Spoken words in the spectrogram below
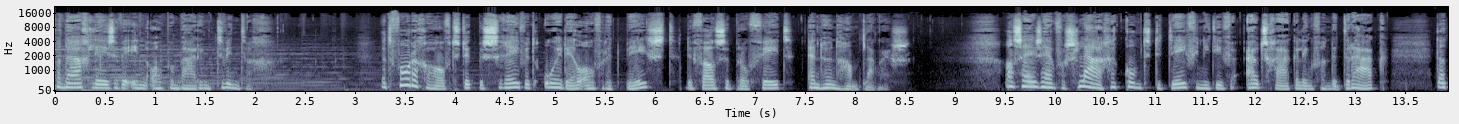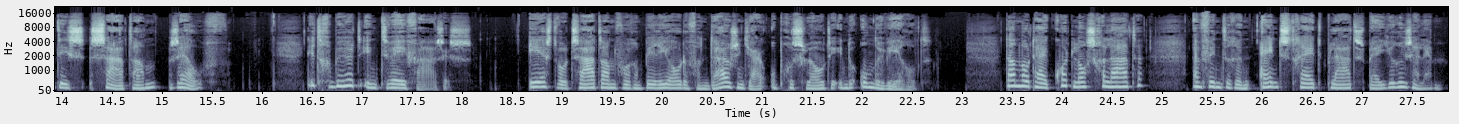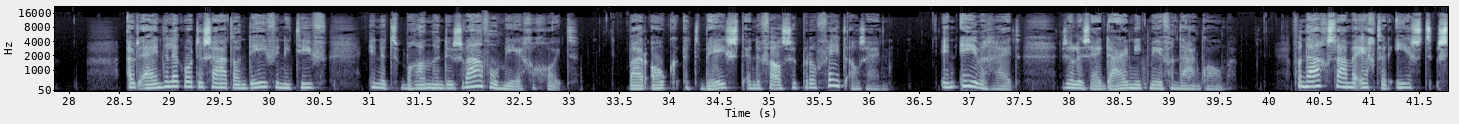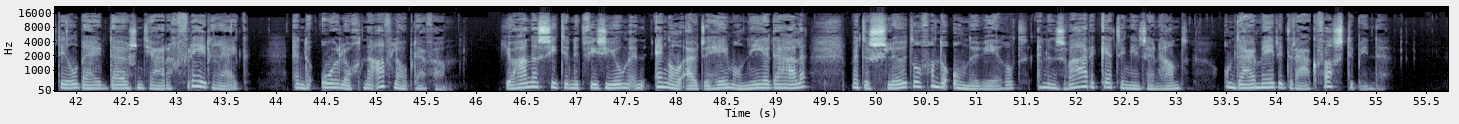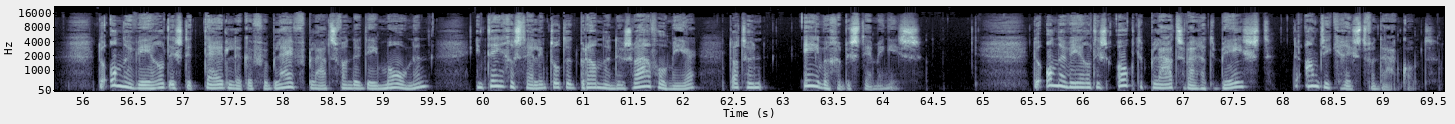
Vandaag lezen we in Openbaring 20. Het vorige hoofdstuk beschreef het oordeel over het beest, de valse profeet en hun handlangers. Als zij zijn verslagen, komt de definitieve uitschakeling van de draak, dat is Satan zelf. Dit gebeurt in twee fases. Eerst wordt Satan voor een periode van duizend jaar opgesloten in de onderwereld. Dan wordt hij kort losgelaten en vindt er een eindstrijd plaats bij Jeruzalem. Uiteindelijk wordt de Satan definitief in het brandende zwavelmeer gegooid, waar ook het beest en de valse profeet al zijn. In eeuwigheid zullen zij daar niet meer vandaan komen. Vandaag staan we echter eerst stil bij het duizendjarig vrederijk en de oorlog na afloop daarvan. Johannes ziet in het visioen een engel uit de hemel neerdalen met de sleutel van de onderwereld en een zware ketting in zijn hand om daarmee de draak vast te binden. De onderwereld is de tijdelijke verblijfplaats van de demonen, in tegenstelling tot het brandende zwavelmeer dat hun eeuwige bestemming is. De onderwereld is ook de plaats waar het beest, de antichrist, vandaan komt.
